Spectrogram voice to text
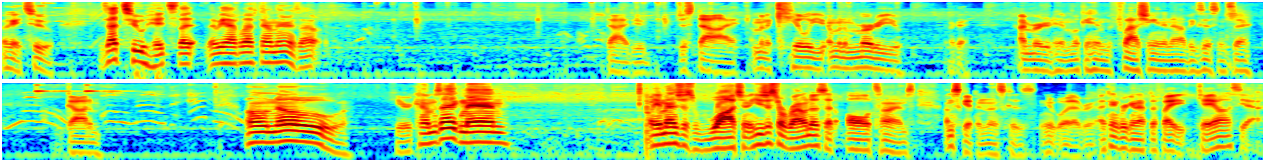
Okay, two. Is that two hits that, that we have left down there? Is that... Die, dude. Just die. I'm gonna kill you. I'm gonna murder you. Okay. I murdered him. Look at him flashing in and out of existence there. Got him. Oh no! Here comes Eggman! Eggman's just watching. He's just around us at all times. I'm skipping this because, you know, whatever. I think we're gonna have to fight Chaos. Yeah.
